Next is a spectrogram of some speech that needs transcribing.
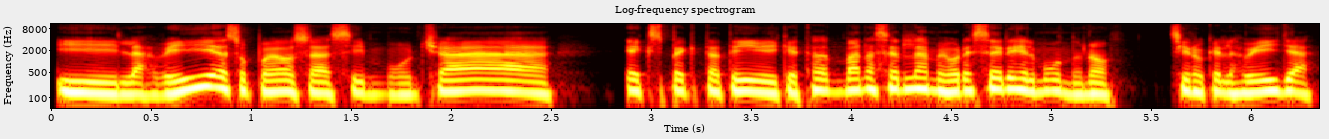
Y las vi, eso pues, o sea, sin mucha expectativa y que estas van a ser las mejores series del mundo, no, sino que las vi ya.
